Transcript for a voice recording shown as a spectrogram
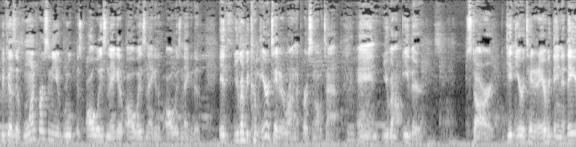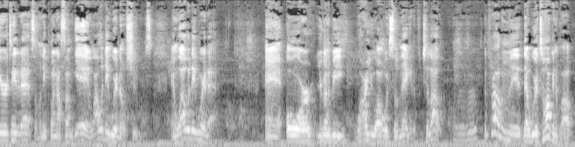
Because if one person in your group is always negative, always negative, always negative, it, you're going to become irritated around that person all the time. Mm-hmm. And you're going to either start getting irritated at everything that they irritated at. So when they point out something, yeah, why would they wear those shoes? And why would they wear that? And or you're gonna be, why are you always so negative? Chill out. Mm-hmm. The problem is that we're talking about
